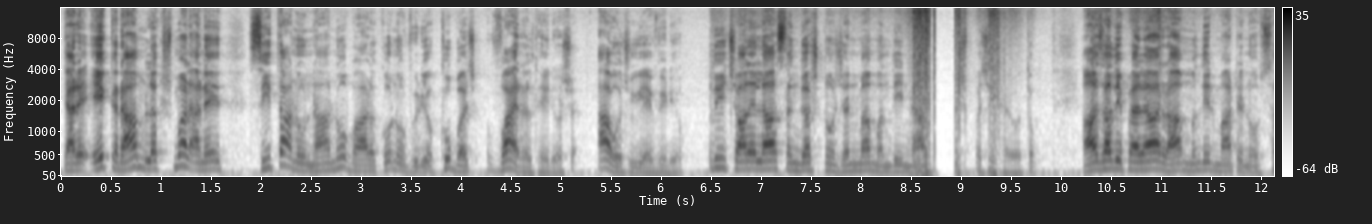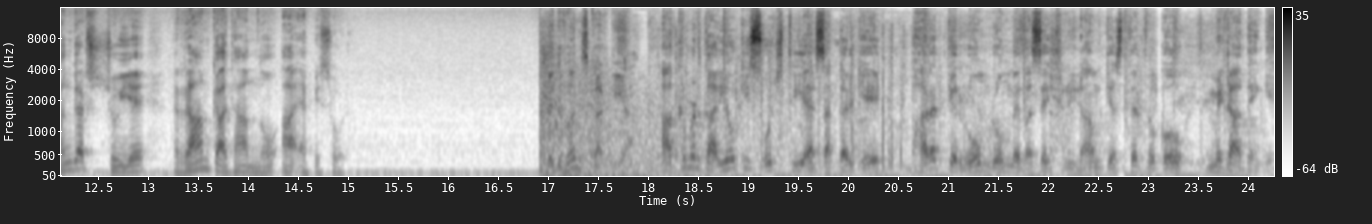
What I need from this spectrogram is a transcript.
ત્યારે એક રામ લક્ષ્મણ અને સીતાનો નાનો બાળકોનો વીડિયો ખૂબ જ વાયરલ થઈ રહ્યો છે. આવો જોઈએ વીડિયો. સુધી ચાલેલા સંઘર્ષનો જન્મ મંદિરના પછી થયો હતો. આઝાદી પહેલા રામ મંદિર માટેનો સંઘર્ષ જોઈએ રામ કા ધામનો આ એપિસોડ. विध्वंस कर दिया। आक्रमणकारियों की सोच थी ऐसा करके भारत के रोम रोम में बसे श्री राम के अस्तित्व को मिटा देंगे।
